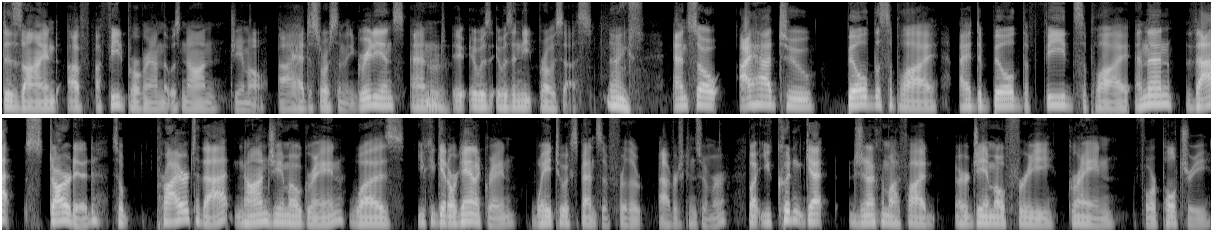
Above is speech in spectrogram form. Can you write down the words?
designed a, a feed program that was non-GMO. I had to source some of the ingredients, and hmm. it, it was it was a neat process. Nice. And so I had to build the supply, I had to build the feed supply, and then that started. So prior to that, non GMO grain was you could get organic grain, way too expensive for the average consumer, but you couldn't get genetically modified or GMO free grain for poultry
